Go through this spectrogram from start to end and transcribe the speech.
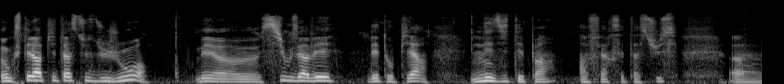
donc c'était la petite astuce du jour. Mais si vous avez des taupières, n'hésitez pas à faire cette astuce. Euh,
